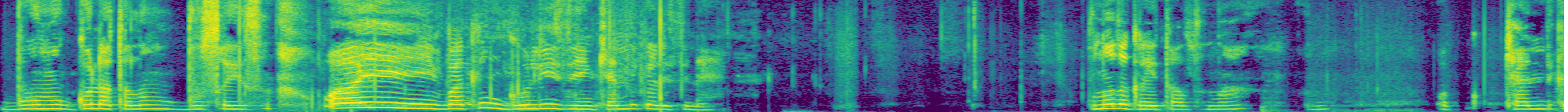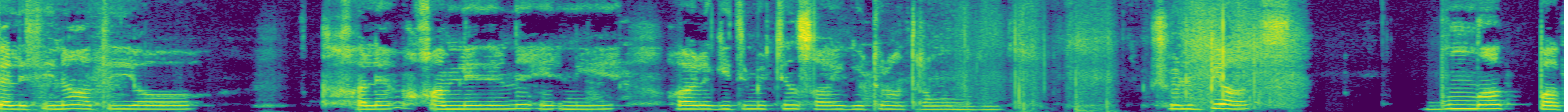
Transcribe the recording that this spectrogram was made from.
Bunu gol atalım bu sayısın. Ay bakın golü izleyin kendi kalesine. Buna da kayıt altına. Bak kendi kalesine atıyor. Kale, hamlelerini en iyi hale getirmek için sahaya götür antrenman bulun. Şöyle bir at. Bununla bak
